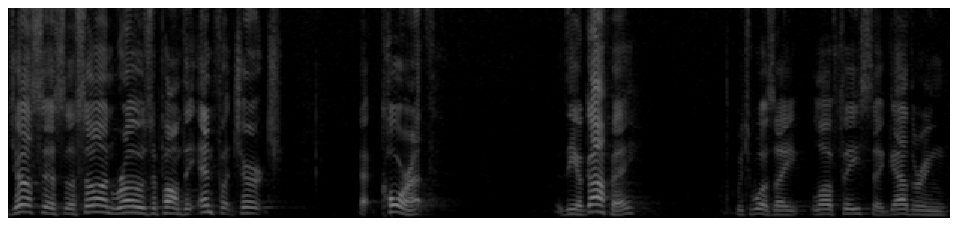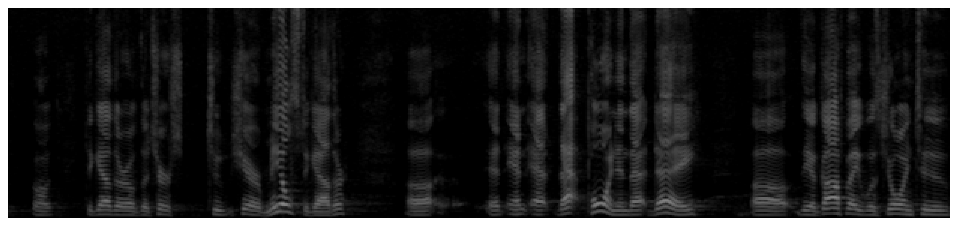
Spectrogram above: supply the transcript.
just as the sun rose upon the infant church at Corinth, the agape, which was a love feast, a gathering uh, together of the church to share meals together. Uh, and, and, at that point in that day, uh, the agape was joined to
